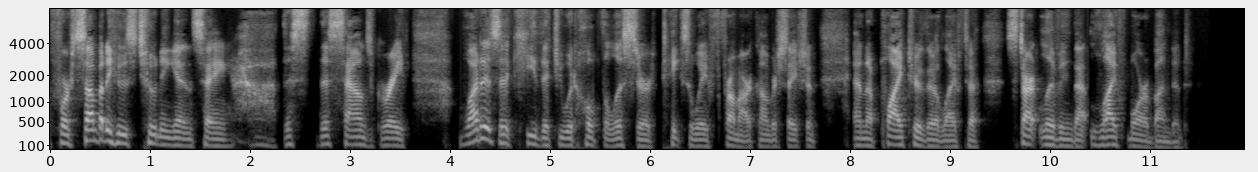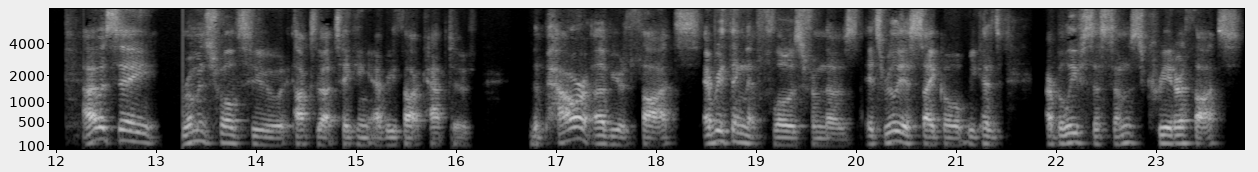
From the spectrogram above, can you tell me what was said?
For somebody who's tuning in saying, ah, "This this sounds great," what is a key that you would hope the listener takes away from our conversation and apply to their life to start living that life more abundant? I would say Romans 12 2 talks about taking every thought captive. The power of your thoughts, everything that flows from those, it's really a cycle because our belief systems create our thoughts,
